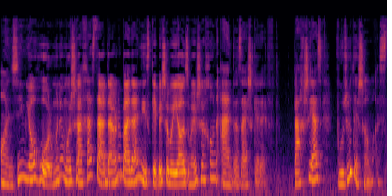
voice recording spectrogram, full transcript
آنزیم یا هورمون مشخص در درون بدن نیست که بشه با یه آزمایش خون اندازش گرفت. بخشی از وجود شماست.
